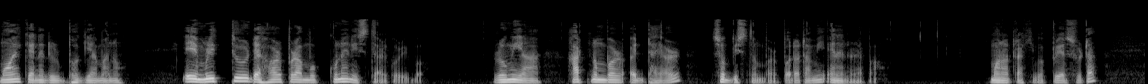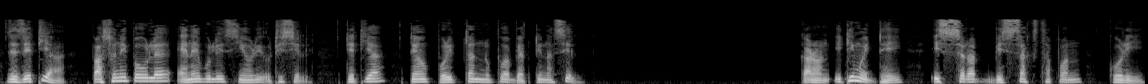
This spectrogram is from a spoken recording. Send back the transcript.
মই কেনে দুৰ্ভগীয়া মানুহ? এই মৃত্যুৰ দেহৰ পৰা মোক কোনে নিস্তাৰ কৰিব? ৰুমিয়া সাত নম্বৰ অধ্যায়ৰ চৌবিশ নম্বৰ পদত আমি এনেদৰে পাওঁ। মনত ৰাখিব প্ৰিয় শ্ৰোতা যে যেতিয়া পাচনি পৌলে এনে বুলি চিঞৰি উঠিছিল তেতিয়া তেওঁ পৰিত্ৰাণ নোপোৱা ব্যক্তি নাছিল। কাৰণ ইতিমধ্যেই ঈশ্বৰত বিশ্বাস স্থাপন কৰি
